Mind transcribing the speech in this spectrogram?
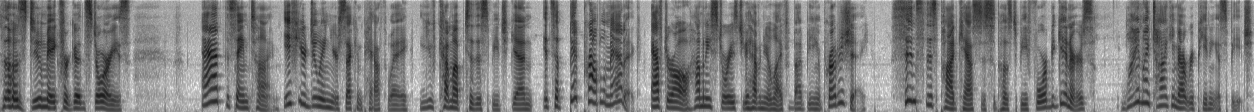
those do make for good stories. At the same time, if you're doing your second pathway, you've come up to this speech again, it's a bit problematic. After all, how many stories do you have in your life about being a protege? Since this podcast is supposed to be for beginners, why am I talking about repeating a speech?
